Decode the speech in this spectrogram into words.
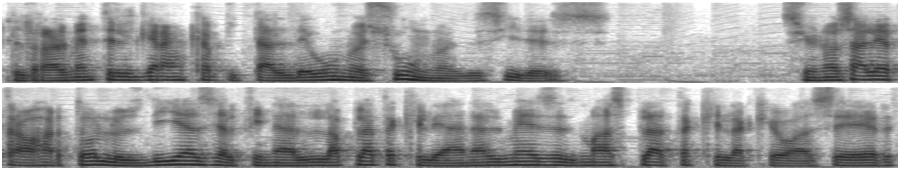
el, realmente el gran capital de uno es uno, es decir, es si uno sale a trabajar todos los días y al final la plata que le dan al mes es más plata que la que va a hacer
